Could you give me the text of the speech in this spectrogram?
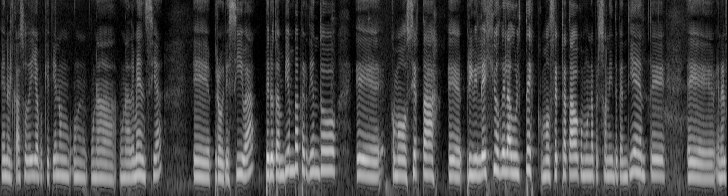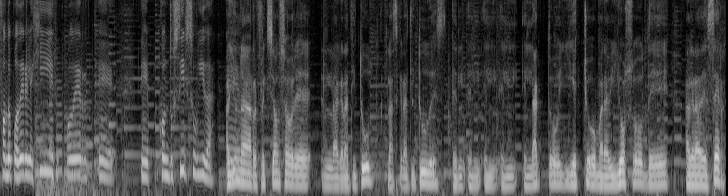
en el caso de ella, porque tiene un- un- una, una demencia eh, progresiva, pero también va perdiendo eh, como ciertos privilegios de la adultez, como ser tratado como una persona independiente, eh, en el fondo poder elegir, poder eh, eh, conducir su vida. Hay Eh, una reflexión sobre la gratitud, las gratitudes, el- el- el- el acto y hecho maravilloso de agradecer,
